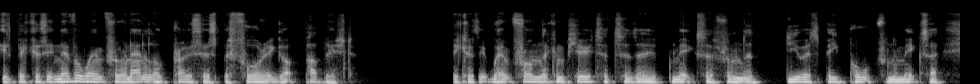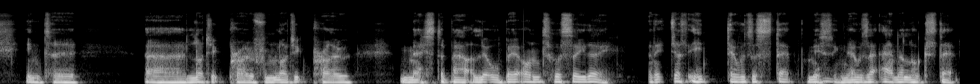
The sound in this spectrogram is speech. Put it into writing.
Is because it never went through an analog process before it got published. Because it went from the computer to the mixer, from the USB port from the mixer into uh, Logic Pro, from Logic Pro messed about a little bit onto a CD, and it just it there was a step missing. There was an analog step.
